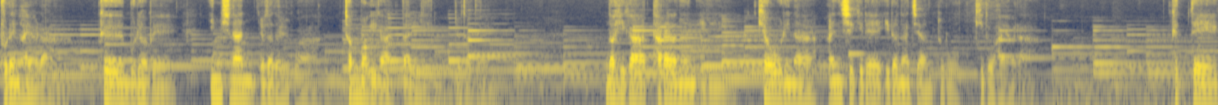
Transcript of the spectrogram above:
불행하여라. 그 무렵에 임신한 여자들과 젖먹이가 딸린 여자들. 너희가 달아나는 일이 겨울이나 안식일에 일어나지 않도록 기도하여라. 그때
